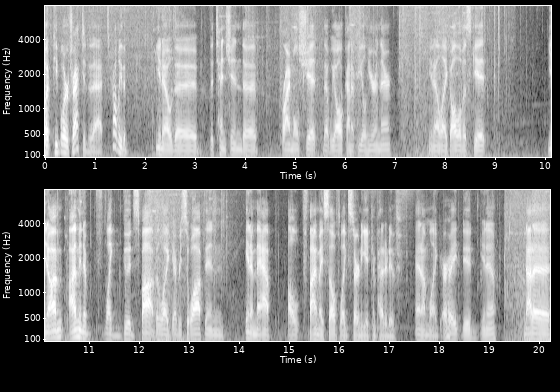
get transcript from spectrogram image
but people are attracted to that. It's probably the, you know, the the tension, the primal shit that we all kind of feel here and there. You know, like all of us get. You know, I'm I'm in a like good spot, but like every so often in a map, I'll find myself like starting to get competitive, and I'm like, all right, dude, you know, not a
